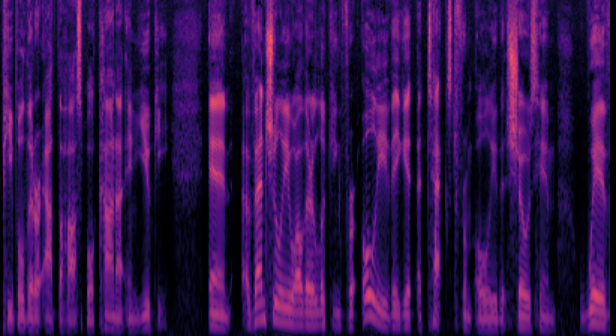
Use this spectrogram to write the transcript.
people that are at the hospital, Kana and Yuki. And eventually, while they're looking for Oli, they get a text from Oli that shows him with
